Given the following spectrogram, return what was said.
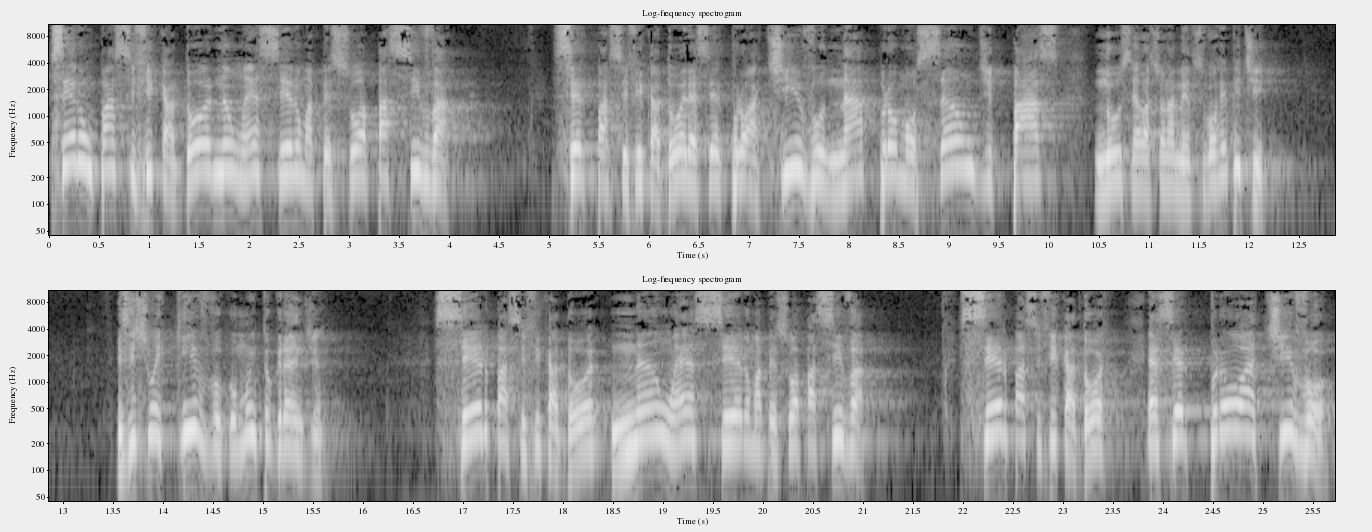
Ser um pacificador não é ser uma pessoa passiva. Ser pacificador é ser proativo na promoção de paz nos relacionamentos. Vou repetir. Existe um equívoco muito grande. Ser pacificador não é ser uma pessoa passiva. Ser pacificador é ser proativo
